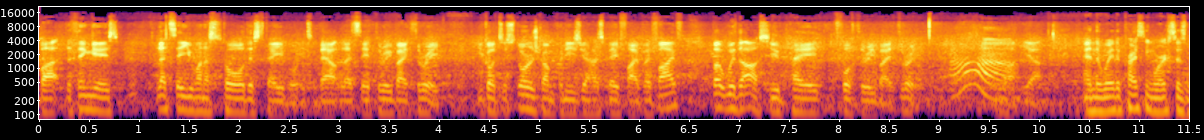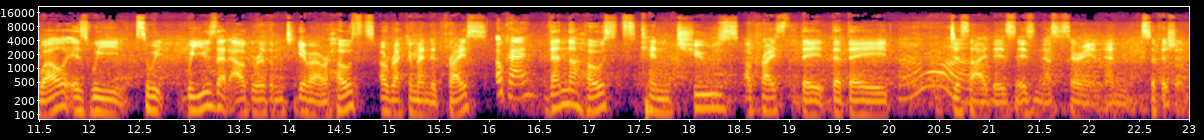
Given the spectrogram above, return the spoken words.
But the thing is, let's say you want to store this table. It's about let's say three by three. You go to storage companies, you have to pay five by five. But with us, you pay for three by three. Oh. Yeah. And the way the pricing works as well is we so we, we use that algorithm to give our hosts a recommended price. Okay. Then the hosts can choose a price that they that they oh. Decide is, is necessary and, and sufficient.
